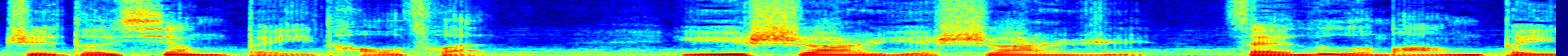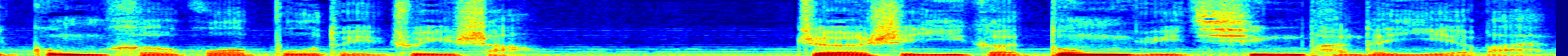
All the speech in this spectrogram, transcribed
只得向北逃窜。于十二月十二日，在勒芒被共和国部队追上。这是一个冬雨倾盆的夜晚，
